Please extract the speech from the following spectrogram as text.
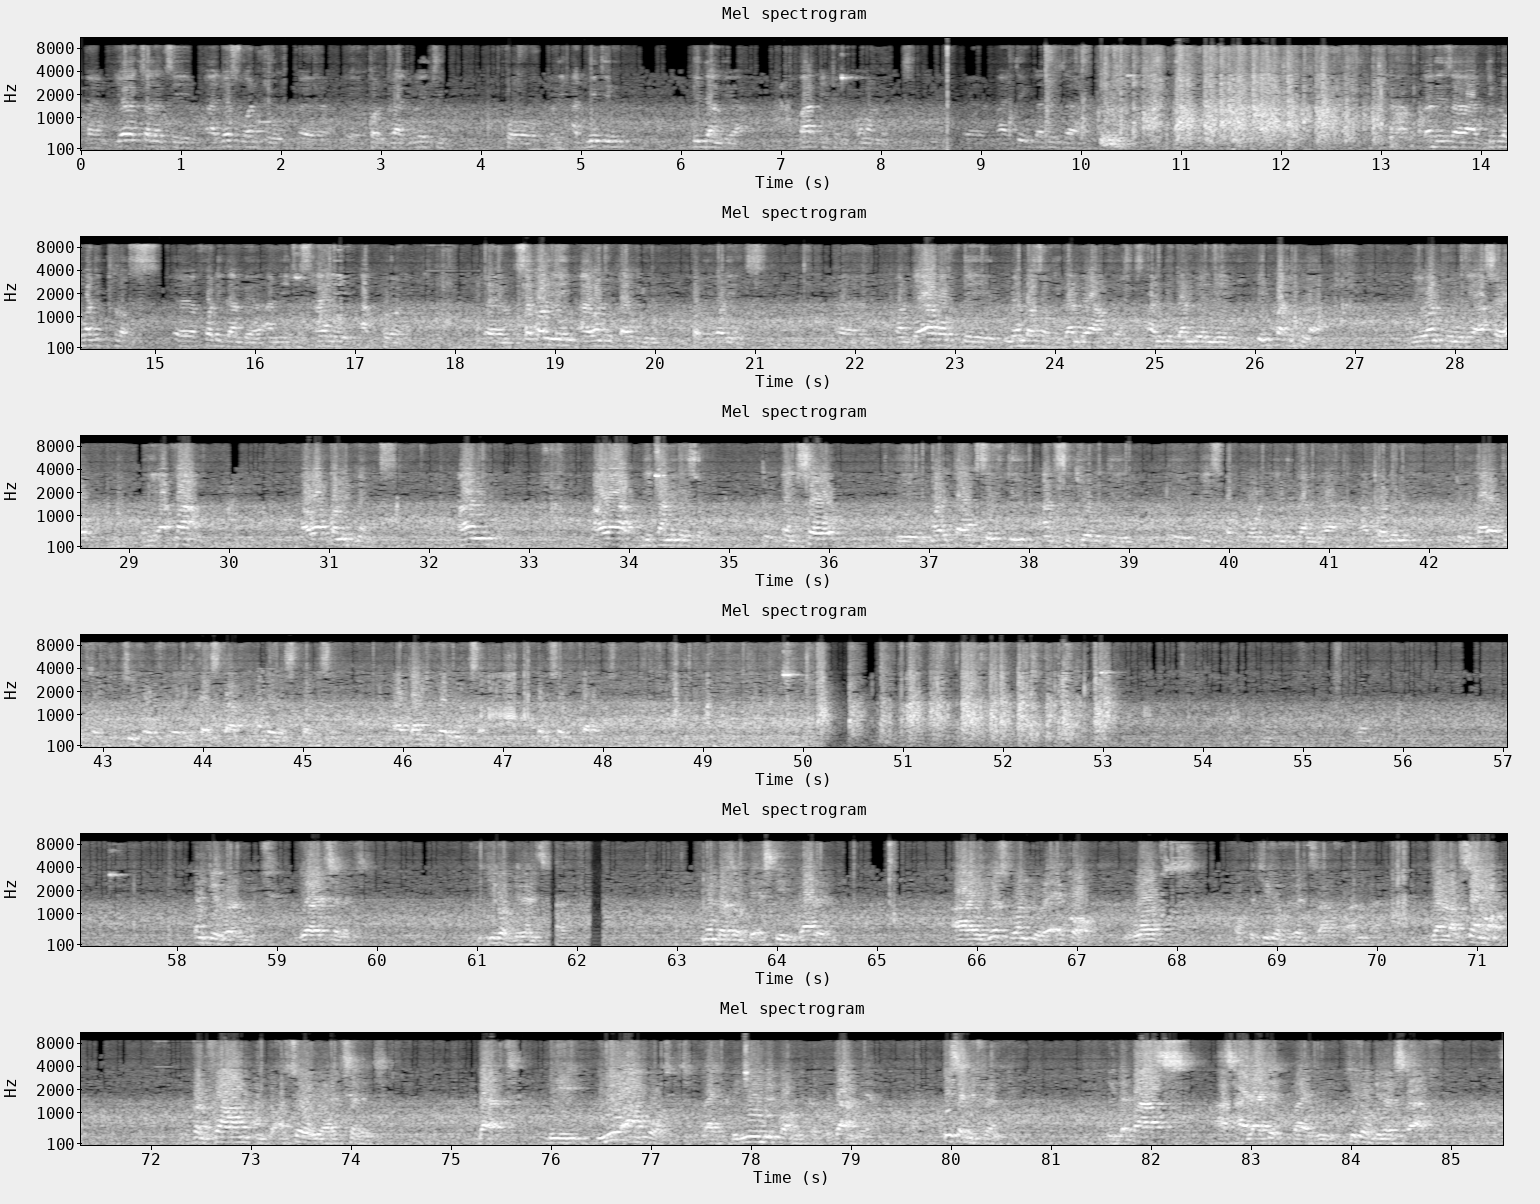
Uh, Your Excellency, I just want to uh, uh, congratulate you for admitting the Gambia back into the Commonwealth. Uh, I think that is a that is a diplomatic plus uh, for the Gambia, and it is highly applauded. Um, secondly, I want to thank you for the audience. Um, on behalf of the members of the Gambia Armed Forces and the Gambia Navy in particular, we want to reassure, reaffirm our commitment and our determination to ensure the maritime safety and security uh, is upheld in the Gambia according to the directives of the Chief of uh, Defense Staff under the supervision. I thank you very much, sir. Professor Karaj. Thank you very much, Your Excellency, the Chief of Defense Staff, members of the esteemed gathering, I just want to echo words of the Chief of Defense Staff and General Senghor to confirm and to assure Your Excellency that the new armed forces, like the new Republic of the Gambia, is a different thing. In the past, as highlighted by the Chief of Defense Staff,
